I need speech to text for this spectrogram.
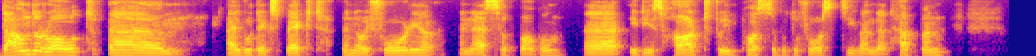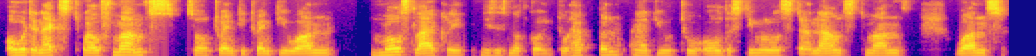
Down the road, um, I would expect an euphoria, an asset bubble. Uh, it is hard to impossible to foresee when that happen. Over the next 12 months, so 2021, most likely this is not going to happen uh, due to all the stimulus, the announced month ones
